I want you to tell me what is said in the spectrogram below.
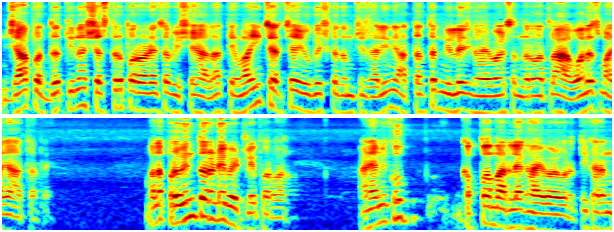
ज्या पद्धतीनं शस्त्र परवान्याचा विषय आला तेव्हाही चर्चा योगेश कदमची झाली आणि आता तर निलेश घायवाळ संदर्भातला अहवालच माझ्या हातात आहे. मला प्रवीण तरडे भेटले परवा आणि आम्ही खूप गप्पा मारल्या घायवाळवरती कारण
